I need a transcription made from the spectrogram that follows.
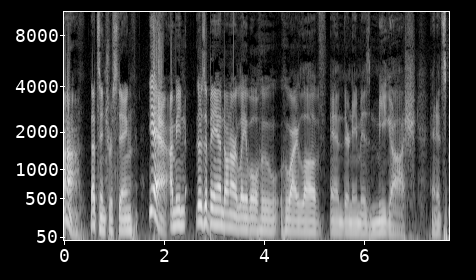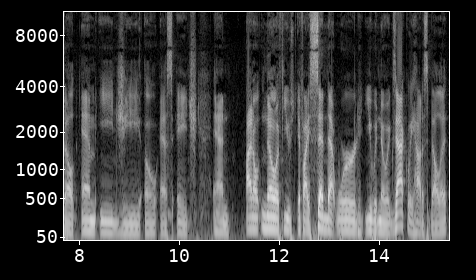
Ah, that's interesting. Yeah, I mean, there's a band on our label who who I love, and their name is Megosh, and it's spelled M E G O S H. And I don't know if you if I said that word, you would know exactly how to spell it.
